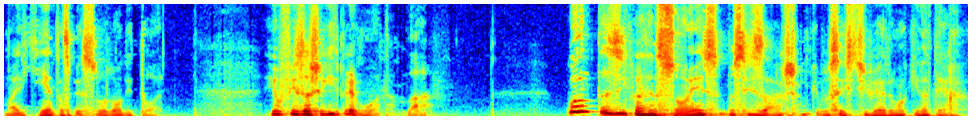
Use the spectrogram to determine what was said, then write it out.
mais de 500 pessoas no auditório. Eu fiz a seguinte pergunta lá: Quantas encarnações vocês acham que vocês tiveram aqui na Terra?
